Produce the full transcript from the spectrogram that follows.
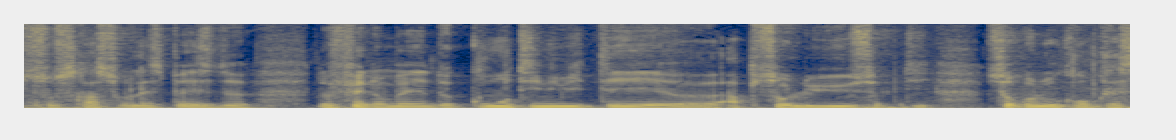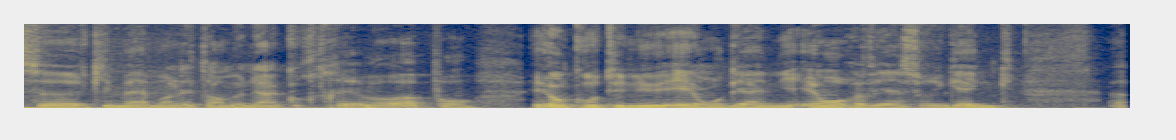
ce sera sur l'espèce de, de phénomène de continuité euh, absolue, ce petit, ce rouleau compresseur qui même en étant mené à court trait, hop, on- et on continue et on gagne et on revient sur Genk. Euh,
